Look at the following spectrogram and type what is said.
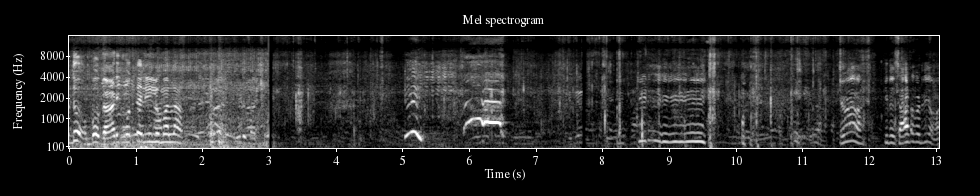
అద్దు. అబ్బో గాడికి మొత్తం నీళ్ళు మళ్ళా. ఏమన్నా ఇది షార్ట్ ఒకటి తీయవా?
